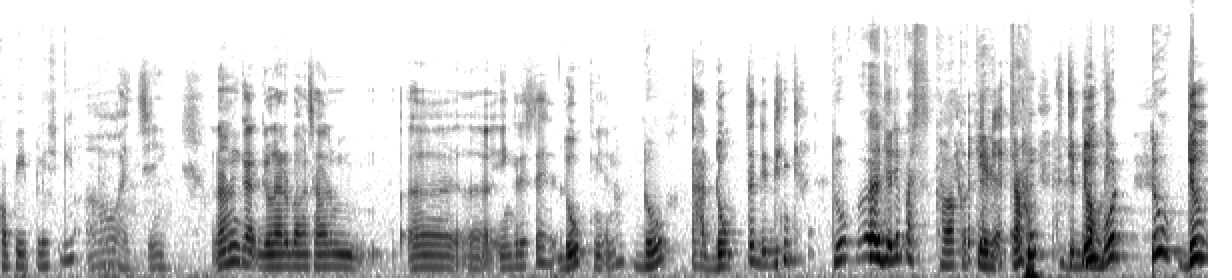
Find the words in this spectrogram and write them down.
kopi please gitu Oh, anjing. Nah, enggak gelar bangsawan eh, eh, Inggris teh duknya non. duk Taduk teh didinya. duk eh, jadi pas kalau ke Kircon Jeduk. ngebut duk Duk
